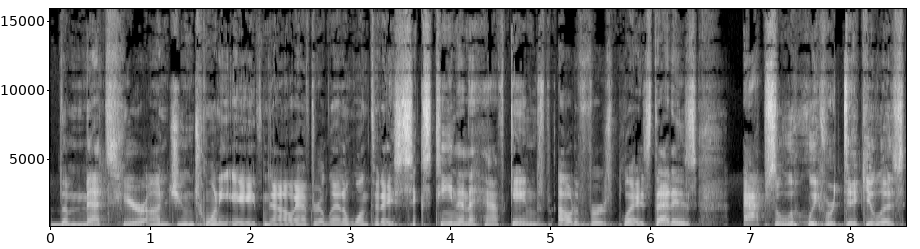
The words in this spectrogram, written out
the Mets here on June 28th now, after Atlanta won today, 16 and a half games out of first place. That is absolutely ridiculous.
